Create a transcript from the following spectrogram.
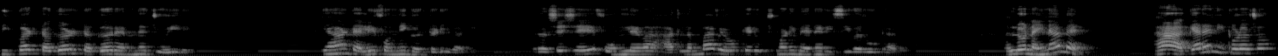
દીપા ટગર ટગર એમને જોઈ રહી. ત્યાં ટેલિફોનની ઘંટડી વાગી. રસેશે ફોન લેવા હાથ લંબાવ્યો કે રૂક્ષ્મણીબેને રિસીવર ઉઠાવ્યો. હલો, નૈનાબેન. હા, ક્યારે નીકળો છો?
